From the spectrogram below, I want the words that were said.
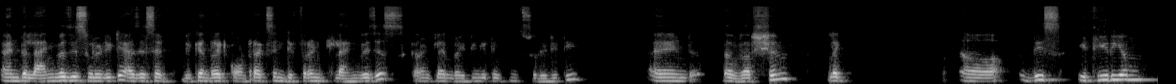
And the language is Solidity. As I said, we can write contracts in different languages. Currently, I'm writing it in Solidity. And the version, like uh, this Ethereum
